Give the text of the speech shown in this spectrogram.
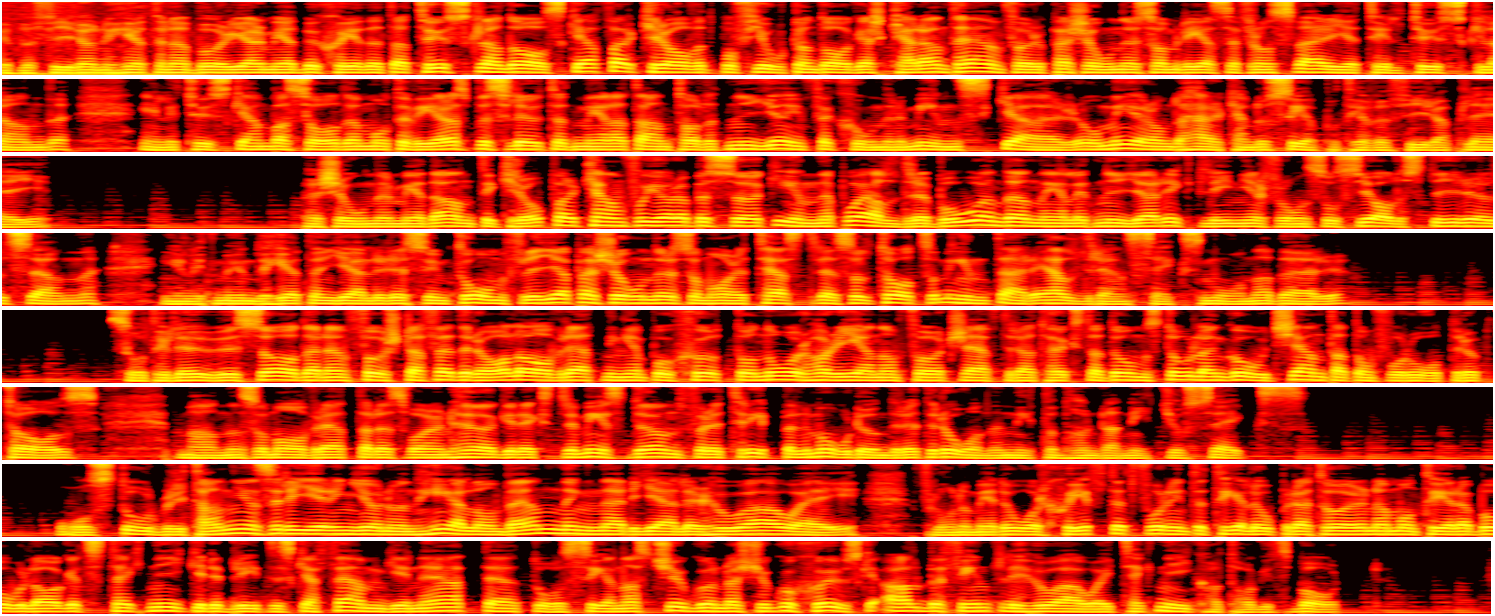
TV4-nyheterna börjar med beskedet att Tyskland avskaffar kravet på 14 dagars karantän för personer som reser från Sverige till Tyskland. Enligt tyska ambassaden motiveras beslutet med att antalet nya infektioner minskar och mer om det här kan du se på TV4 Play. Personer med antikroppar kan få göra besök inne på äldreboenden enligt nya riktlinjer från Socialstyrelsen. Enligt myndigheten gäller det symptomfria personer som har ett testresultat som inte är äldre än 6 månader. Så till USA där den första federala avrättningen på 17 år har genomförts efter att högsta domstolen godkänt att de får återupptas. Mannen som avrättades var en högerextremist dömd för ett trippelmord under ett rån 1996. Och Storbritanniens regering gör nu en helomvändning när det gäller Huawei. Från och med årsskiftet får inte teleoperatörerna montera bolagets teknik i det brittiska 5G-nätet och senast 2027 ska all befintlig Huawei-teknik ha tagits bort.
